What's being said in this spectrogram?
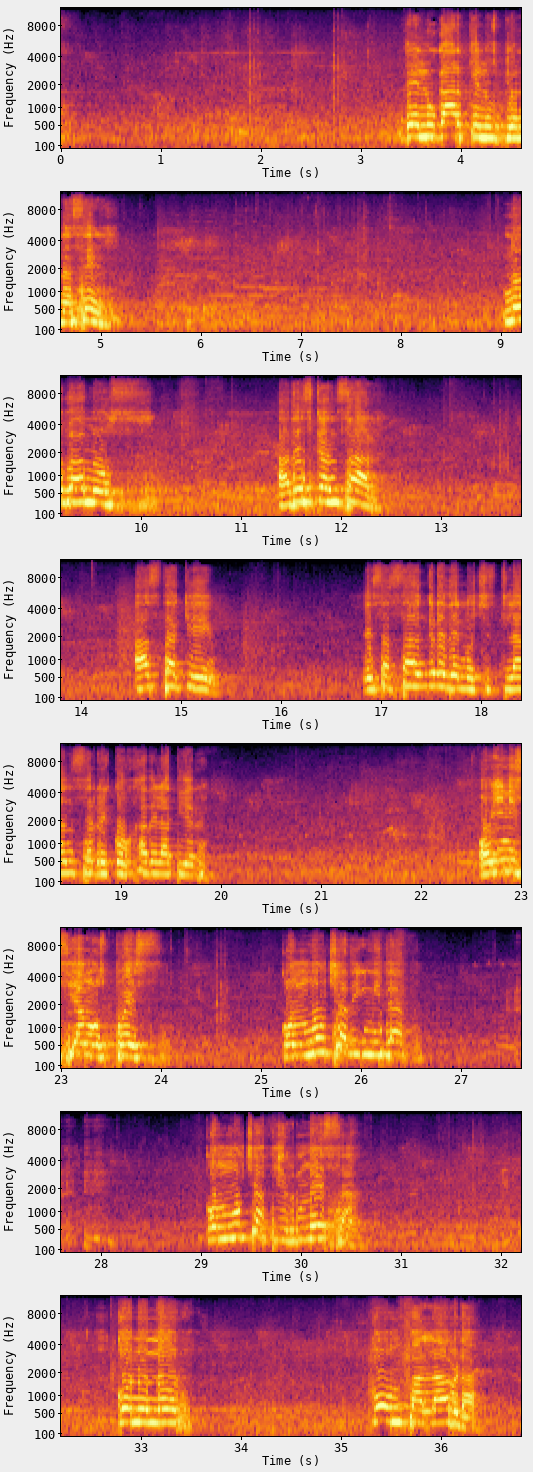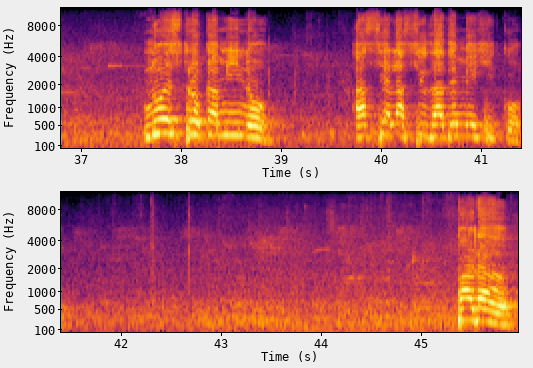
del lugar que los vio nacer. No vamos a descansar hasta que esa sangre de Nochistlán se recoja de la tierra. Hoy iniciamos pues con mucha dignidad, con mucha firmeza, con honor, con palabra, nuestro camino hacia la Ciudad de México. Para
